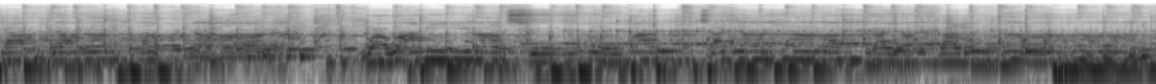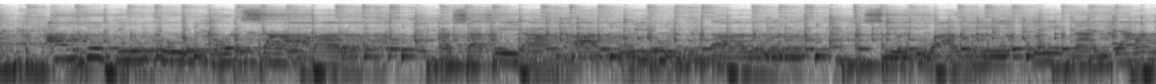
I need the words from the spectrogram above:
pajajaran anyar Wawani nasuman Sajaga kaya kawenang. Aku pintu sabar Kesatiaan wiwitan Siliwangi nanjang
